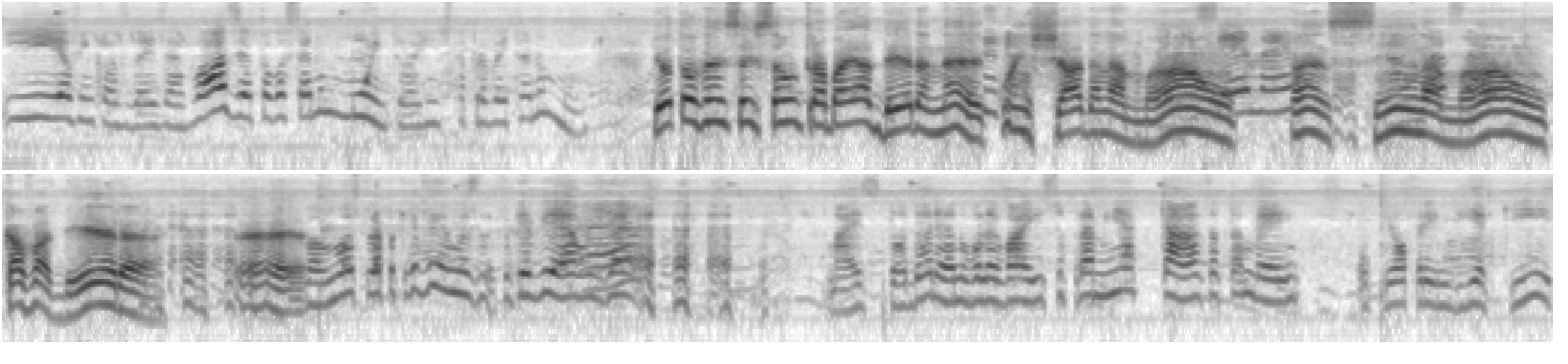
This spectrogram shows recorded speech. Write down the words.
E eu vim com os dois avós e eu tô gostando muito, a gente tá aproveitando muito. E eu tô vendo que vocês são trabalhadeiras, né? Com enxada na mão, né? ancinho na mão, cavadeira. É. Vamos mostrar porque viemos, porque viemos, né? Mas tô adorando, vou levar isso pra minha casa também. O que eu aprendi aqui,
